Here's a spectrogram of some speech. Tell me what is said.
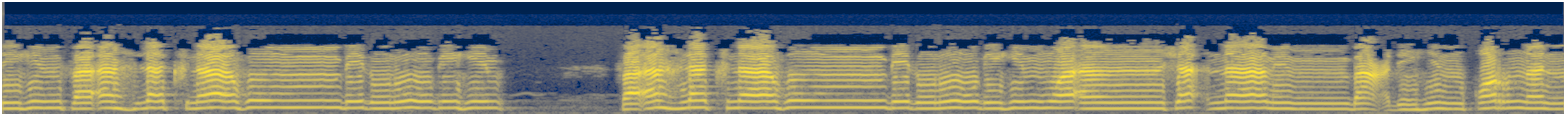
تحتهم فأهلكناهم بذنوبهم فأهلكناهم بذنوبهم وأنشأنا من بعدهم قرنا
